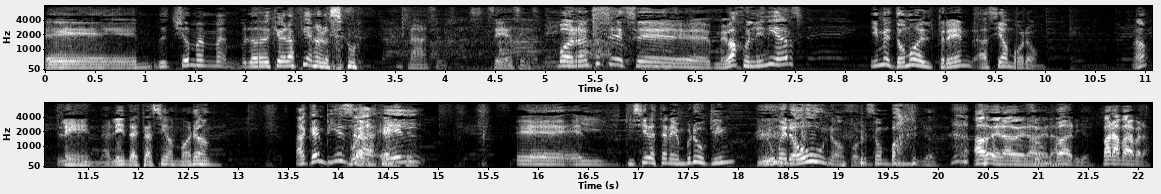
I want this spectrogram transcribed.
Eh, yo me- me- lo de geografía no lo sé. Nada, sí. Sí, sí, sí. Bueno, entonces eh, me bajo en Liniers y me tomo el tren hacia Morón. ¿No? Linda, linda estación, Morón. Acá empieza el, eh, el quisiera estar en Brooklyn, número uno, porque son varios. A ver, a ver, a Son ver. ver. varios. Para, para, para.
